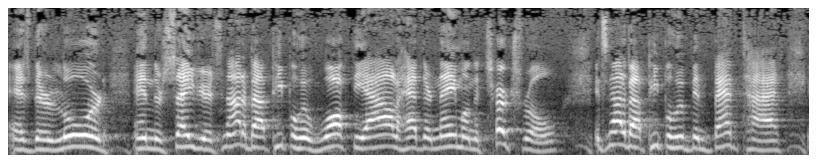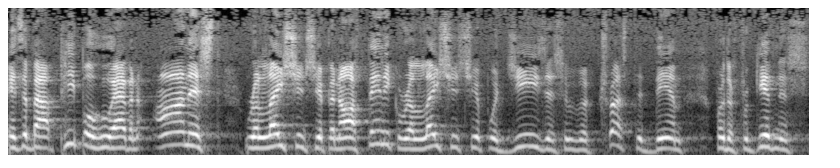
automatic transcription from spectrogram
as their Lord and their Savior. It's not about people who have walked the aisle or had their name on the church roll. It's not about people who have been baptized. It's about people who have an honest relationship, an authentic relationship with Jesus, who have trusted them for the forgiveness,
